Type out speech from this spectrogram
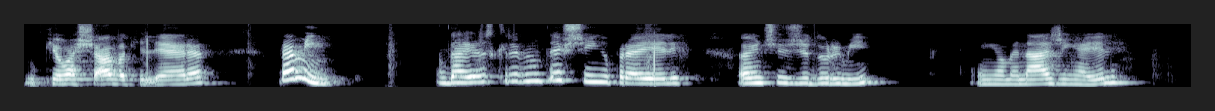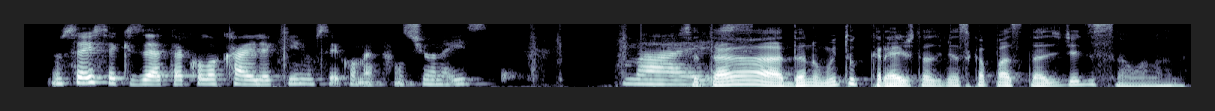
o que eu achava que ele era, para mim. Daí eu escrevi um textinho para ele antes de dormir, em homenagem a ele. Não sei se você quiser até colocar ele aqui, não sei como é que funciona isso. Mas. Você tá dando muito crédito às minhas capacidades de edição, Alana.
